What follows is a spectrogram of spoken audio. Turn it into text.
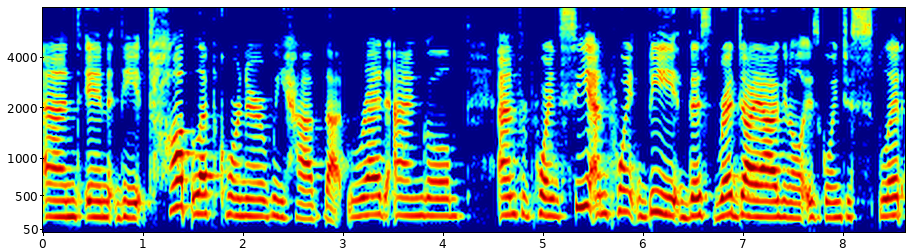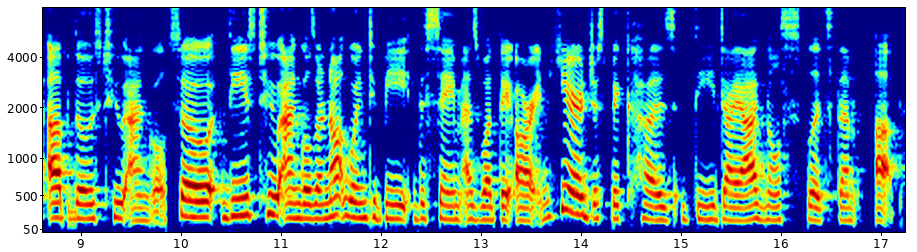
And in the top left corner, we have that red angle. And for point C and point B, this red diagonal is going to split up those two angles. So these two angles are not going to be the same as what they are in here just because the diagonal splits them up.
